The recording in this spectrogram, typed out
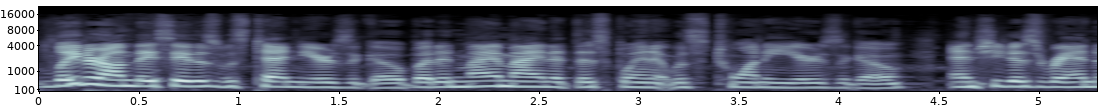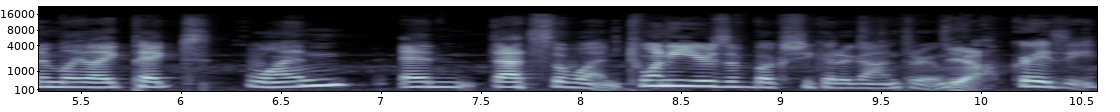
later on, they say this was 10 years ago, but in my mind at this point, it was 20 years ago. And she just randomly like picked one. And that's the one. 20 years of books she could have gone through. Yeah. Crazy.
